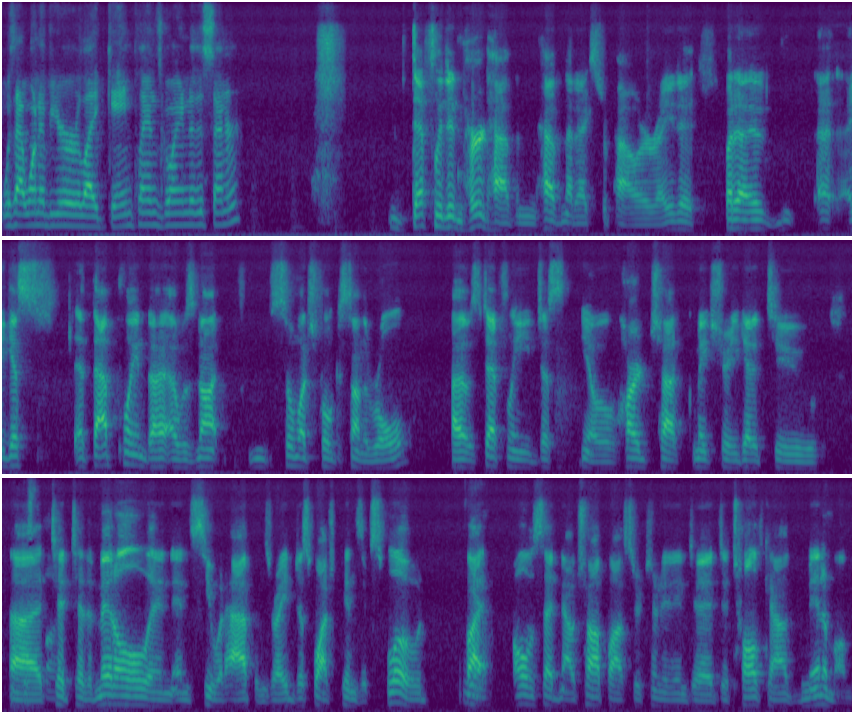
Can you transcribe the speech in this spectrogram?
was that one of your like game plans going into the center? definitely didn't hurt having having that extra power, right? It, but I, I I guess at that point I, I was not so much focused on the role. I was definitely just you know hard chuck, make sure you get it to uh, to, to the middle and and see what happens, right? Just watch pins explode. But all of a sudden now chop offs are turning into to 12 count minimum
